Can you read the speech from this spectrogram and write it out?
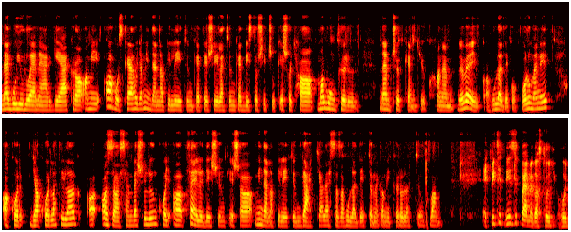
megújuló energiákra, ami ahhoz kell, hogy a mindennapi létünket és életünket biztosítsuk, és hogyha magunk körül nem csökkentjük, hanem növeljük a hulladékok volumenét, akkor gyakorlatilag azzal szembesülünk, hogy a fejlődésünk és a mindennapi létünk gátja lesz az a hulladék tömeg, ami körülöttünk van. Egy picit nézzük már meg azt, hogy, hogy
